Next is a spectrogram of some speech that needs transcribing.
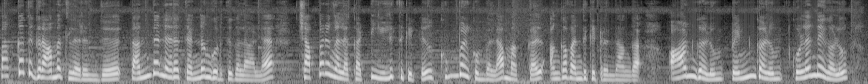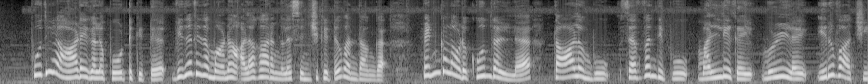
பக்கத்து கிராமத்துல இருந்து தந்த நிற தென்னங்குருத்துகளால சப்பரங்களை கட்டி இழுத்துக்கிட்டு கும்பல் கும்பலா மக்கள் அங்க வந்துகிட்டு இருந்தாங்க. ஆண்களும் பெண்களும் குழந்தைகளும் புதிய ஆடைகளை போட்டுக்கிட்டு விதவிதமான அலங்காரங்களை செஞ்சுக்கிட்டு வந்தாங்க. பெண்களோட கூந்தல்ல தாளம்பூ செவ்வந்திப்பூ மல்லிகை முல்லை இருவாச்சி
